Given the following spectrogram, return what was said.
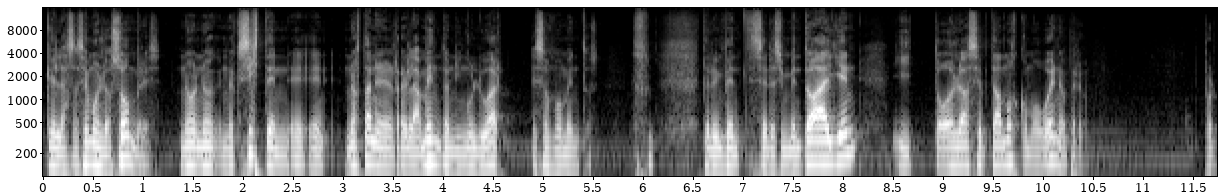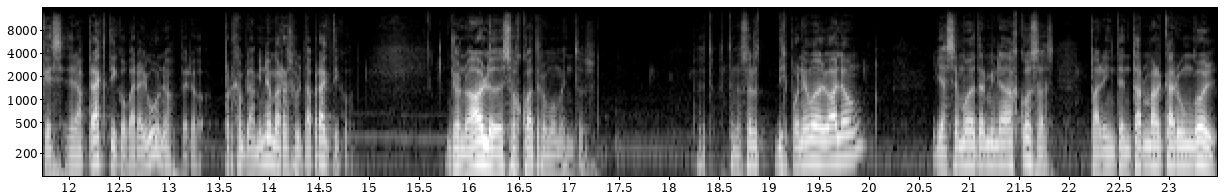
que las hacemos los hombres. No, no, no existen, eh, no están en el reglamento en ningún lugar esos momentos. Te lo se los inventó alguien y todos lo aceptamos como bueno, pero... Porque será práctico para algunos, pero por ejemplo a mí no me resulta práctico. Yo no hablo de esos cuatro momentos. Nosotros disponemos del balón y hacemos determinadas cosas para intentar marcar un gol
